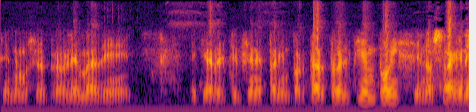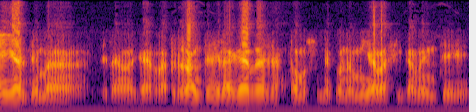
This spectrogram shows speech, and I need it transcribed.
tenemos el problema de, que hay restricciones para importar todo el tiempo y se nos agrega el tema de la guerra. Pero antes de la guerra ya estamos en una economía básicamente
